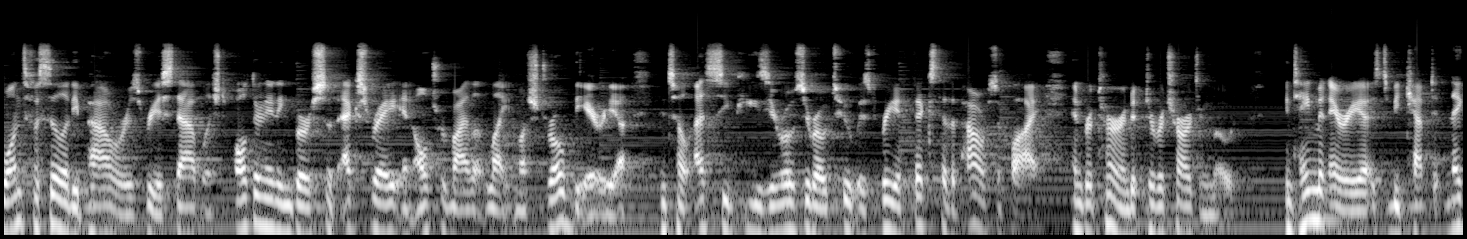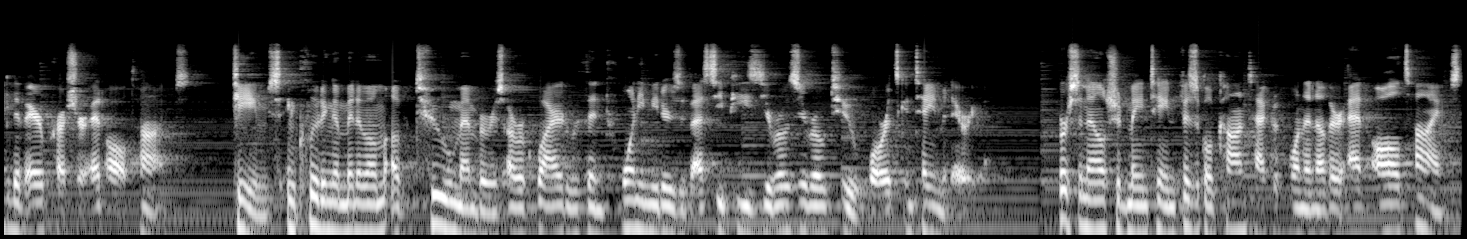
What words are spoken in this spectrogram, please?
Once facility power is re-established, alternating bursts of X-ray and ultraviolet light must strobe the area until SCP-002 is re-affixed to the power supply and returned to recharging mode. Containment area is to be kept at negative air pressure at all times. Teams, including a minimum of two members, are required within 20 meters of SCP-002 or its containment area. Personnel should maintain physical contact with one another at all times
